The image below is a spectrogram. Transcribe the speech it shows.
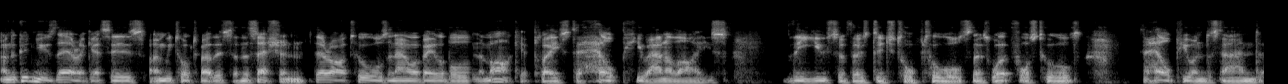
And the good news there, I guess, is, and we talked about this in the session, there are tools now available in the marketplace to help you analyze the use of those digital tools, those workforce tools, to help you understand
